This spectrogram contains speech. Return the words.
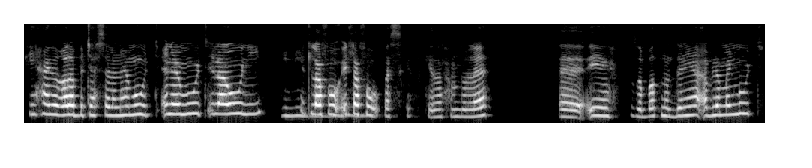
في حاجة غلط بتحصل أنا هموت أنا هموت إلحقوني. اطلع فوق اطلع فوق. بس كده كده الحمد لله. آه إيه ظبطنا الدنيا قبل ما نموت.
